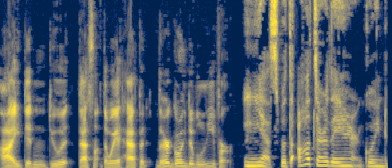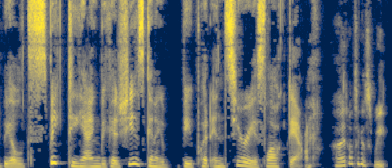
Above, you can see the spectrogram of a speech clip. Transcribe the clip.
I didn't do it, that's not the way it happened, they're going to believe her. Yes, but the odds are they aren't going to be able to speak to Yang because she's going to be put in serious lockdown. I don't think it's gonna be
